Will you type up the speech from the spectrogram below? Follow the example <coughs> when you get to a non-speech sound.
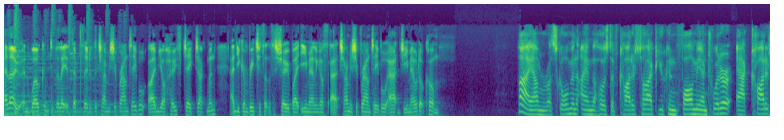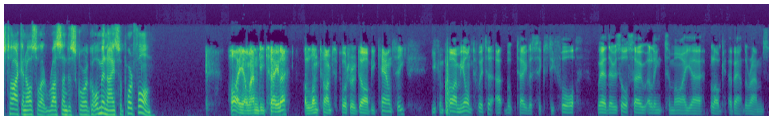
Hello and welcome to the latest episode of the Championship Roundtable. I'm your host, Jake Jackman, and you can reach us at the show by emailing us at championshiproundtable at gmail.com. Hi, I'm Russ Goldman. I am the host of Cottage Talk. You can follow me on Twitter at Cottage Talk and also at Russ underscore Goldman. I support Fulham. Hi, I'm Andy Taylor, a long-time supporter of Derby County. You can find me on Twitter at BookTaylor64, where there is also a link to my uh, blog about the Rams.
